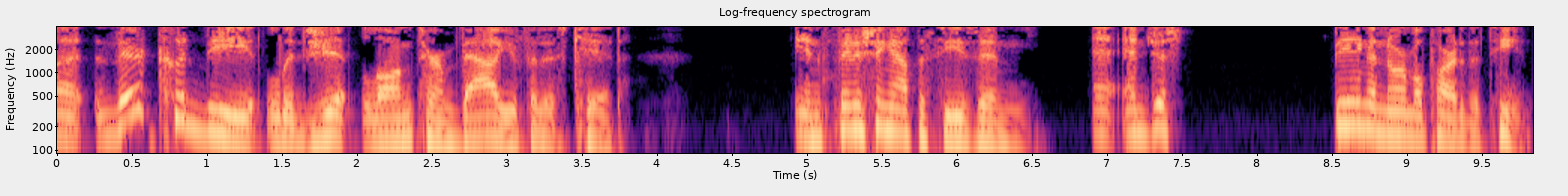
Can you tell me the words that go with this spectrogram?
uh, there could be legit long-term value for this kid in finishing out the season and, and just being a normal part of the team.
